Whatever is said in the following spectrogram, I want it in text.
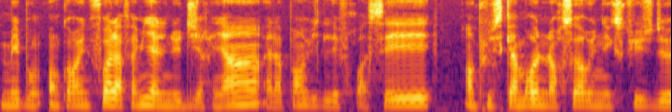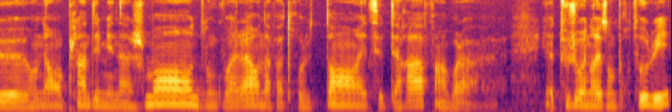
mais bon, encore une fois, la famille, elle ne dit rien, elle n'a pas envie de les froisser. En plus, Cameron leur sort une excuse de on est en plein déménagement, donc voilà, on n'a pas trop le temps, etc. Enfin voilà, il y a toujours une raison pour tout, lui.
